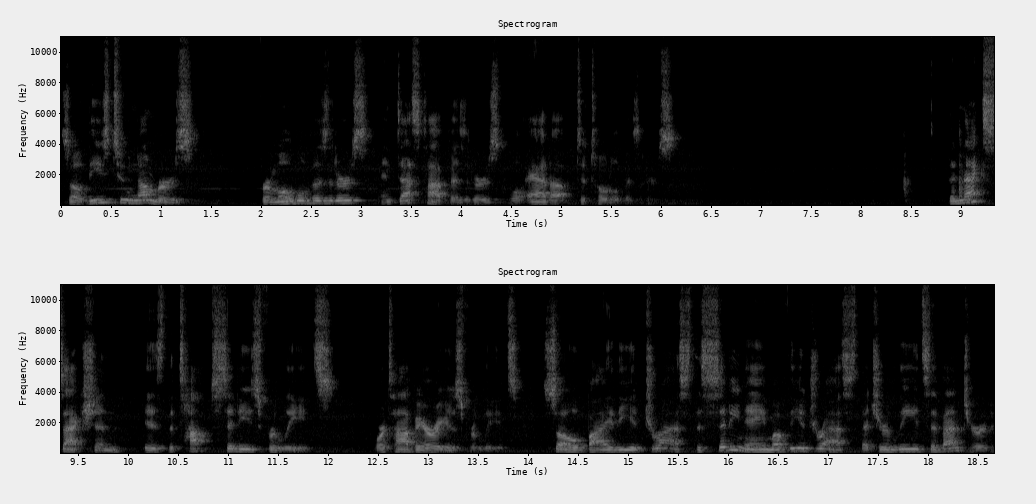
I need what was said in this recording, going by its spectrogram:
So these two numbers for mobile visitors and desktop visitors will add up to total visitors. The next section is the top cities for leads or top areas for leads. So by the address, the city name of the address that your leads have entered,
